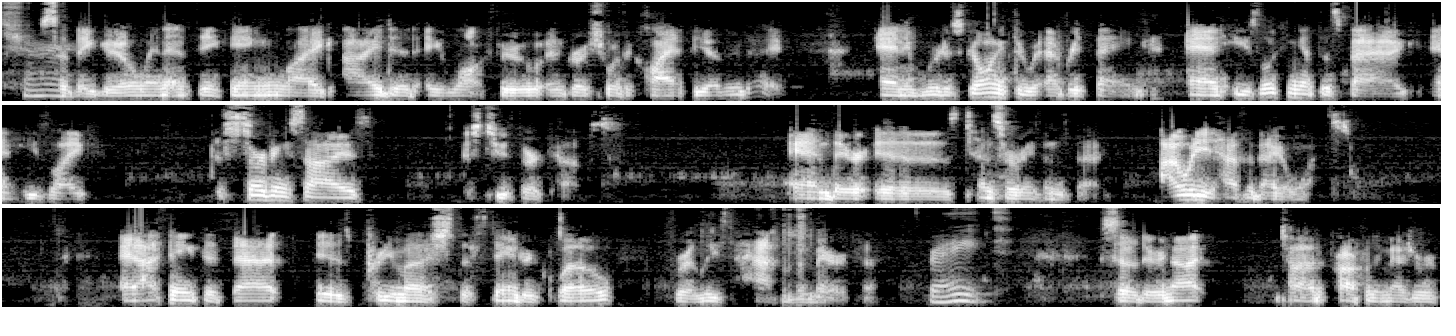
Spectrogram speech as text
Sure. So they go in and thinking like I did a walkthrough in a grocery with a client the other day, and we're just going through everything, and he's looking at this bag, and he's like, the serving size is two third cups and there is 10 servings in this bag. I would eat half the bag at once. And I think that that is pretty much the standard quo for at least half of America. Right. So they're not taught how to properly measure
